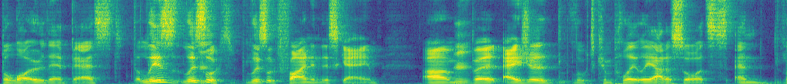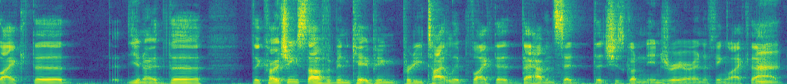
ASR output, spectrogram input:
below their best. Liz Liz looked Liz looked fine in this game. Um, but Asia looked completely out of sorts and like the you know, the the coaching staff have been keeping pretty tight-lipped like they, they haven't said that she's got an injury or anything like that.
